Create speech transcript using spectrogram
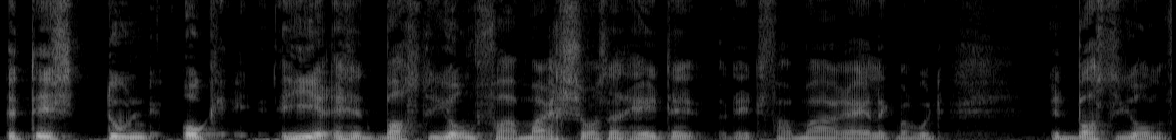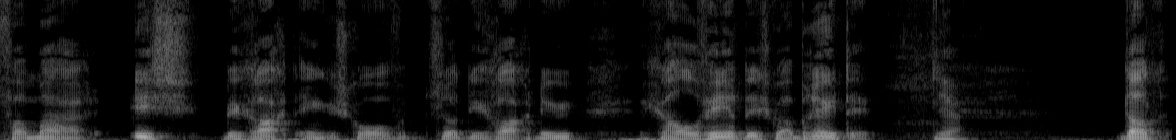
het is toen ook, hier is het bastion van Mars, zoals dat heette. Het heet Van Mar eigenlijk, maar goed. Het bastion van Maar is de gracht ingeschoven, zodat die gracht nu gehalveerd is qua breedte. Ja. Dat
